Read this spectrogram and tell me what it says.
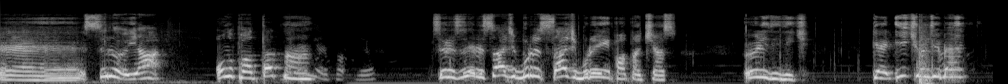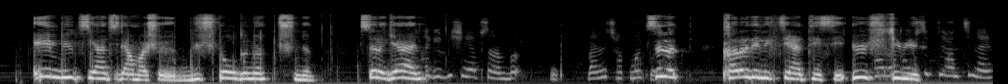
Eee Sıra ya. Onu patlatma. Sıra sıra sadece burası sadece burayı patlatacağız. Öyle dedik. Gel ilk önce ben en büyük TNT'den başlıyorum. Güçlü olduğunu düşündüm. Sıra gel. Gibi bir şey yapsana. Ben de çakmak. Sıra kara delik TNT'si. 3 2 1. Toksik TNT ne?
